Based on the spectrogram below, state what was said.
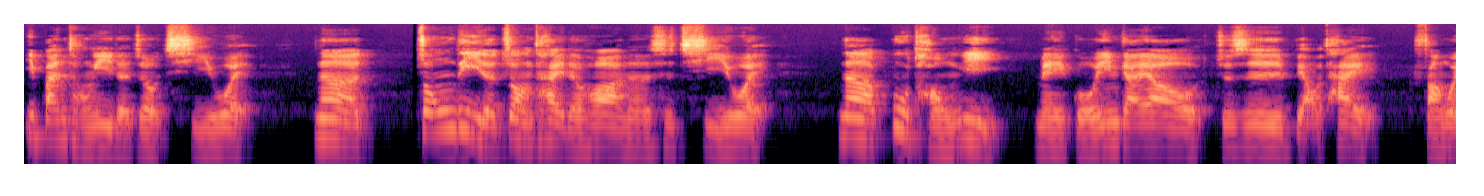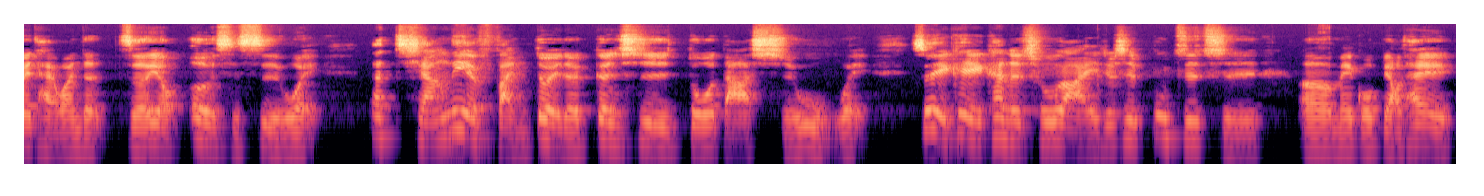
一般同意的只有七位。那中立的状态的话呢是七位，那不同意美国应该要就是表态防卫台湾的则有二十四位，那强烈反对的更是多达十五位，所以可以看得出来，就是不支持呃美国表态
